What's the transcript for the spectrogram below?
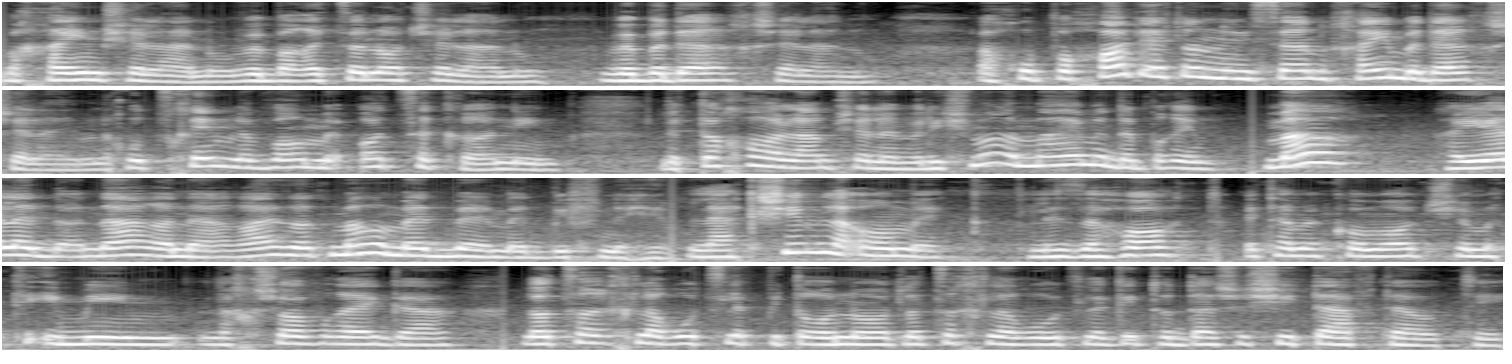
בחיים שלנו וברצונות שלנו ובדרך שלנו. אנחנו פחות, יש לנו ניסיון חיים בדרך שלהם. אנחנו צריכים לבוא מאוד סקרנים לתוך העולם שלהם ולשמוע מה הם מדברים. מה הילד, הנער, הנערה הזאת, מה עומד באמת בפניהם. להקשיב לעומק, לזהות את המקומות שמתאימים, לחשוב רגע, לא צריך לרוץ לפתרונות, לא צריך לרוץ, להגיד תודה ששיתפת אותי,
